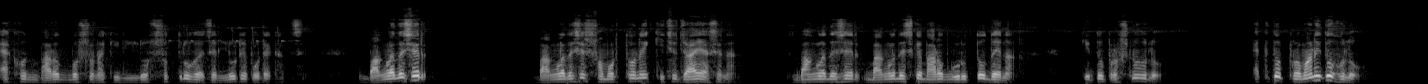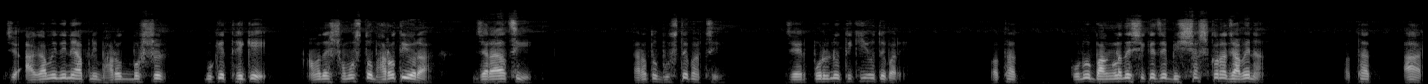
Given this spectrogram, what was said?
এখন ভারতবর্ষ নাকি শত্রু হয়েছে, লুটে পুটে খাচ্ছে। বাংলাদেশের বাংলাদেশের সমর্থনে কিছু যায় আসে না। বাংলাদেশের, বাংলাদেশকে ভারত গুরুত্ব দেয় না। কিন্তু প্রশ্ন হলো, এতে তো প্রমাণিত হলো যে আগামী দিনে আপনি ভারতবর্ষের বুকে থেকে আমাদের সমস্ত ভারতীয়রা যারা আছি, তারা তো বুঝতে পারছি যে এর পরিণতি কি হতে পারে। অর্থাৎ কোনো বাংলাদেশিকে যে বিশ্বাস করা যাবে না, অর্থাৎ আর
